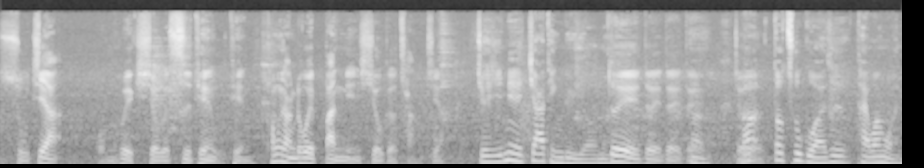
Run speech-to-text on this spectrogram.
暑假我们会休个四天五天，通常都会半年休个长假。就是那些家庭旅游嘛。，对对对对，嗯，就然后都出国还是台湾玩？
